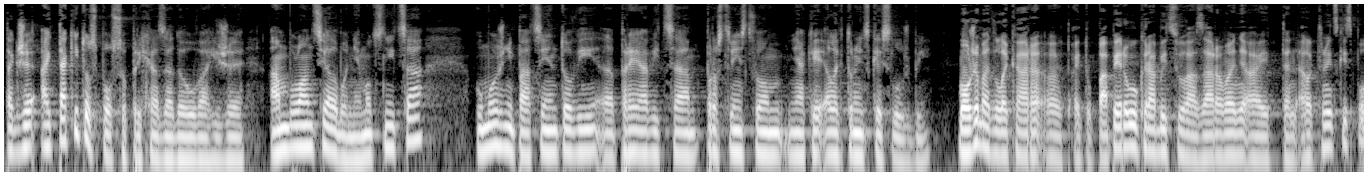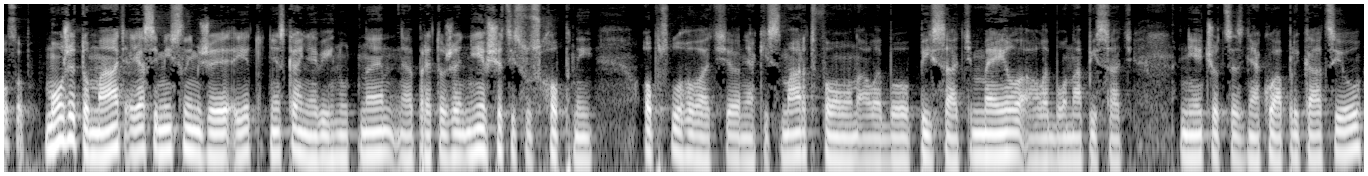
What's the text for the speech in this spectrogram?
Takže aj takýto spôsob prichádza do úvahy, že ambulancia alebo nemocnica umožní pacientovi e, prejaviť sa prostredníctvom nejakej elektronickej služby. Môže mať lekár e, aj tú papierovú krabicu a zároveň aj ten elektronický spôsob? Môže to mať a ja si myslím, že je to dneska aj nevyhnutné, e, pretože nie všetci sú schopní obsluhovať nejaký smartfón alebo písať mail alebo napísať niečo cez nejakú aplikáciu.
